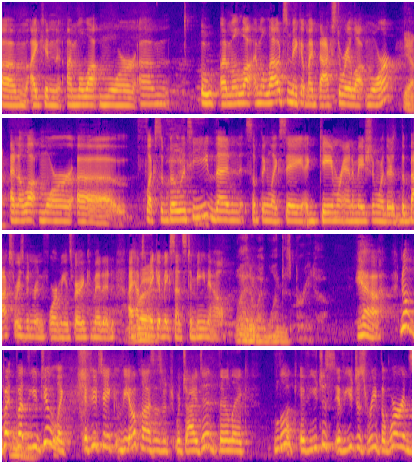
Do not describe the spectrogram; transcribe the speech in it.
um, i can i'm a lot more um, oh, i'm a lot i'm allowed to make up my backstory a lot more Yeah. and a lot more uh, flexibility than something like say a game or animation where there- the backstory's been written for me it's very committed i have to make it make sense to me now Why do I want this burrito? yeah. No, but but you do like if you take VO classes, which which I did, they're like, look, if you just if you just read the words,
